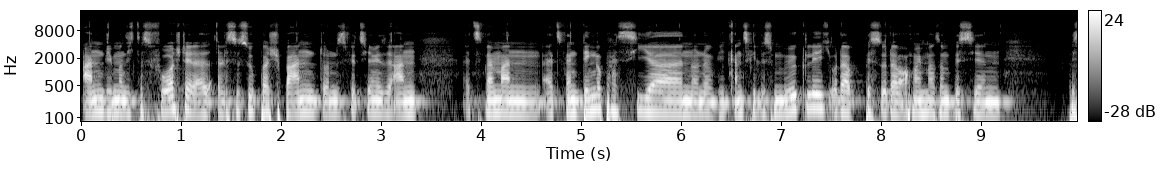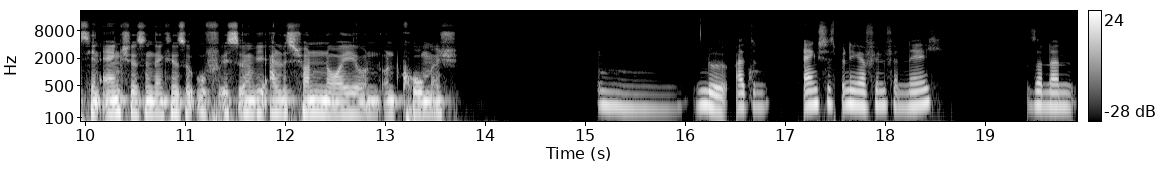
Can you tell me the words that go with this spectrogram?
an, wie man sich das vorstellt? Alles ist super spannend und es fühlt sich irgendwie so an, als wenn man, als wenn Dinge passieren und irgendwie ganz viel ist möglich? Oder bist du da auch manchmal so ein bisschen, bisschen anxious und denkst dir so, uff, ist irgendwie alles schon neu und, und komisch? Mm, nö, also anxious bin ich auf jeden Fall nicht, sondern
